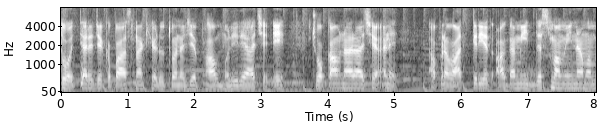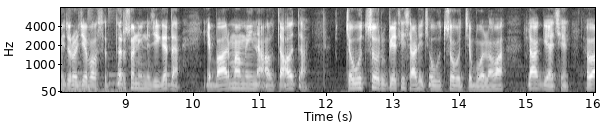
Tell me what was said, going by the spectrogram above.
તો અત્યારે જે કપાસના ખેડૂતોને જે ભાવ મળી રહ્યા છે એ ચોંકાવનારા છે અને આપણે વાત કરીએ તો આગામી દસમા મહિનામાં મિત્રો જે ભાવ સત્તરસોની નજીક હતા, એ બારમા મહિના આવતા આવતા ચૌદસો રૂપિયાથી સાડી ચૌદસો વચ્ચે બોલાવા લાગ્યા છે. હવે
